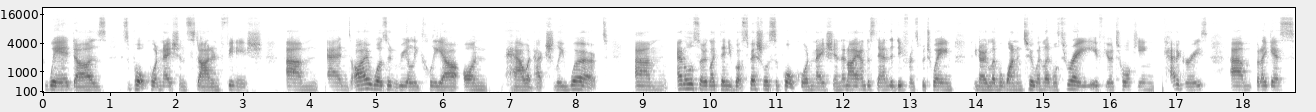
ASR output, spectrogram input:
where does support coordination start and finish. Um, and I wasn't really clear on how it actually worked. Um, and also, like, then you've got specialist support coordination. And I understand the difference between, you know, level one and two and level three if you're talking categories. Um, but I guess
